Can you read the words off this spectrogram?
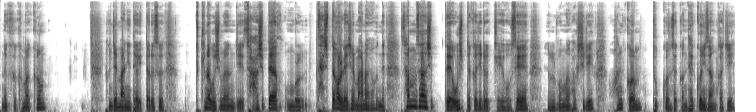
네, 그, 그만큼 현재 많이 되어 있다. 그래서 특히나 보시면 이제 40대가 뭘 40대가 원래 제일 많아요. 근데 3, 40대, 50대까지 이렇게 요새를 보면 확실히 한 건, 두 건, 세 건, 네 건 이상까지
